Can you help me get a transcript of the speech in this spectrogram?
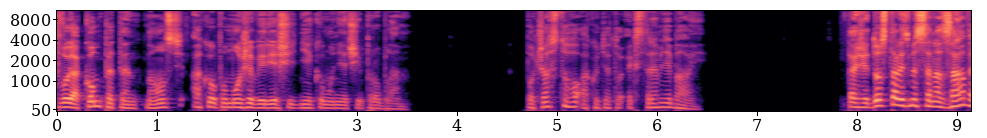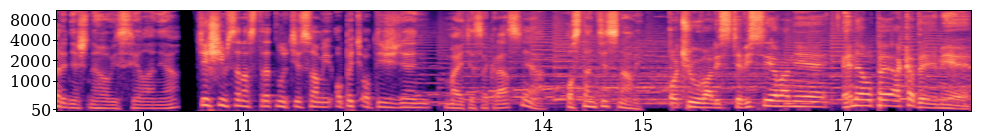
tvoja kompetentnosť, ako pomôže vyriešiť niekomu niečí problém. Počas toho, ako ťa to extrémne baví. Takže dostali sme sa na záver dnešného vysielania. Teším sa na stretnutie s vami opäť o týždeň. Majte sa krásne a ostaňte s nami. Počúvali ste vysielanie NLP Akadémie.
